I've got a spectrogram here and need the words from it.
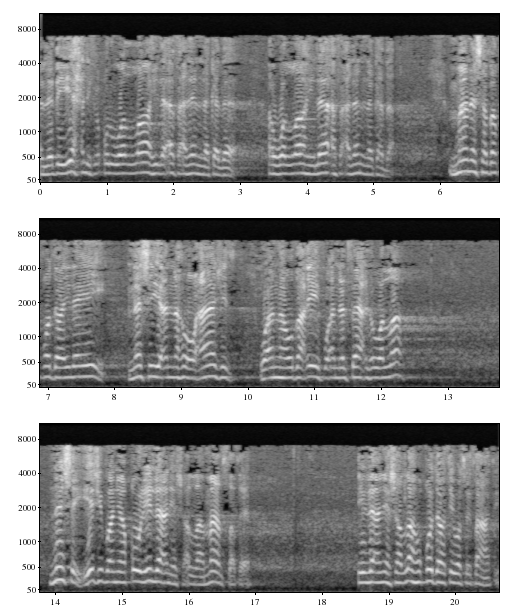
الذي يحلف يقول والله لأفعلن كذا. أو والله لا أفعلن كذا. ما نسب القدرة إليه نسي أنه عاجز وأنه ضعيف وأن الفاعل هو الله. نسي يجب أن يقول إلا أن يشاء الله ما نستطيع إلا أن يشاء الله قدرتي واستطاعتي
